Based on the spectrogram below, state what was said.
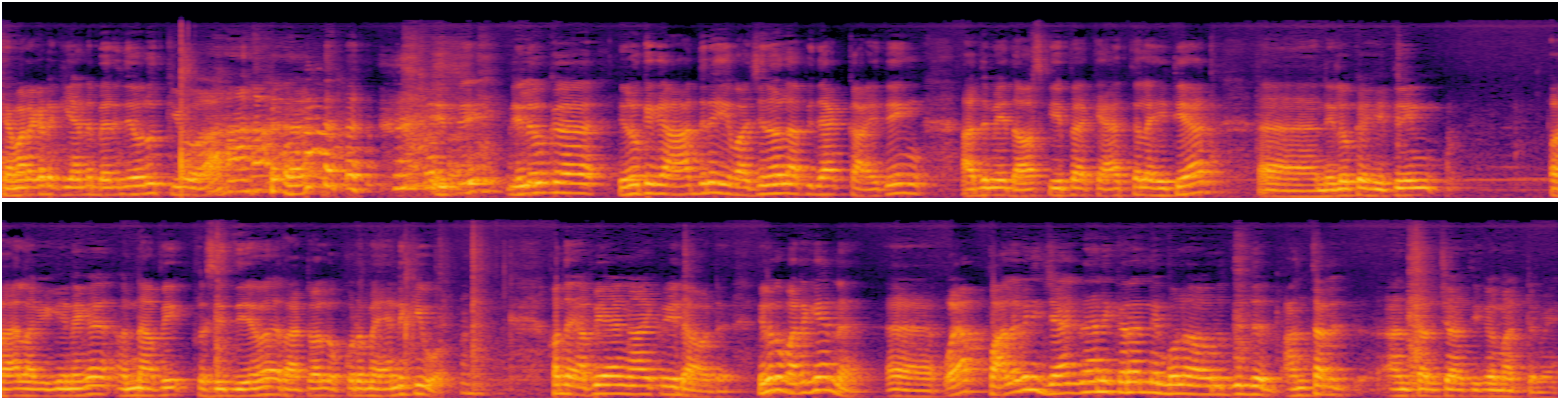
කැමරකට කියන්න බැරි දේවලුත් කිව්වා. ඉතින් නිලෝක නිලෝකගේ ආදරේ වචනවල අපි දැක්කා. ඉතින් අද මේ දවස් කීපයක් ඈත් වෙලා හිටියත් නිලෝක හිතින් ඔයාලගේ කියන එක ඔන්න අපි ප්‍රසිද්ධියම රටවල් ඔක්කොටම ඇහෙන්න කිව්වා. හොඳයි අපි යන් ආයි ක්‍රීඩාවට. නිලෝක මට කියන්න ඔයා පළවෙනි ජයග්‍රහණය කරන්නේ මොන අවුරුද්දේද අන්තර් අන්තර්ජාතික මට්ටමේ?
